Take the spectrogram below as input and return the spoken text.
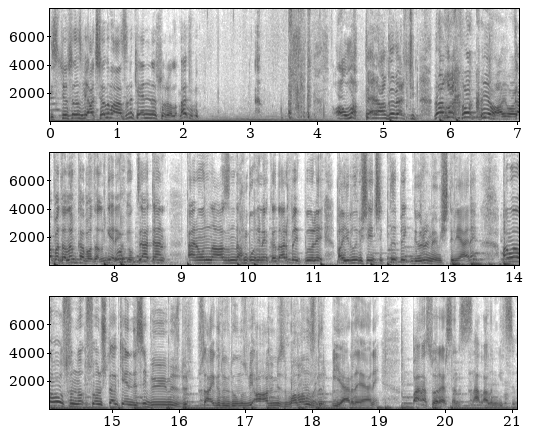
İstiyorsanız bir açalım ağzını kendine soralım. Hadi Allah belanı versin. Lan bak bakıyor hayvan. kapatalım kapatalım gerek yok. Zaten hani onun ağzından bugüne kadar pek böyle hayırlı bir şey çıktığı pek görülmemiştir yani. Ama olsun sonuçta kendisi büyüğümüzdür. Saygı duyduğumuz bir abimizdir, babamızdır bir yerde yani. Bana sorarsanız salalım gitsin.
